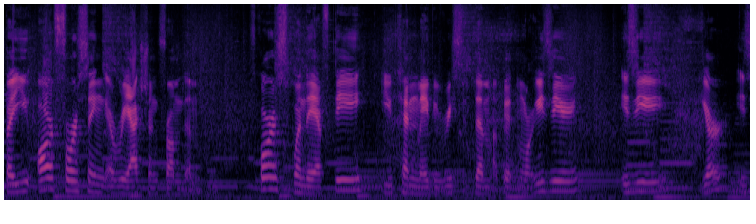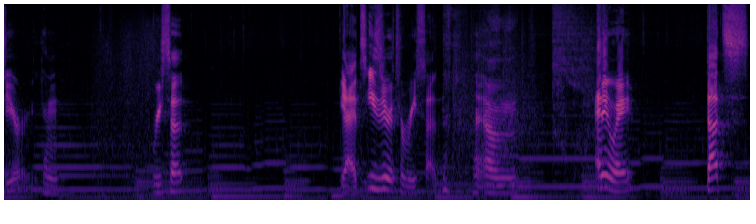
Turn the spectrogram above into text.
but you are forcing a reaction from them. Of course, when they FD, you can maybe reset them a bit more easy, easy easier, easier. You can reset. Yeah, it's easier to reset. um, anyway, that's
